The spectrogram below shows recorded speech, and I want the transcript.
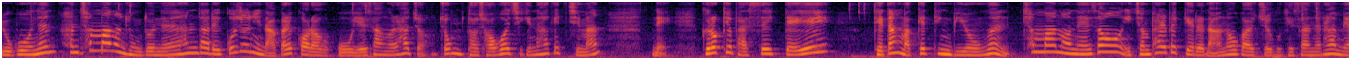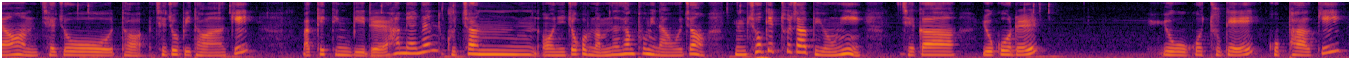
요거는 한 천만 원 정도는 한 달에 꾸준히 나갈 거라고 예상을 하죠. 좀더 적어지긴 하겠지만 네 그렇게 봤을 때에 개당 마케팅 비용은 천만 원에서 2,800개를 나눠 가지고 계산을 하면 제조 더 제조비 더하기 마케팅비를 하면은 9천 원이 조금 넘는 상품이 나오죠. 그럼 초기 투자 비용이 제가 요거를 요거 두 개 곱하기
